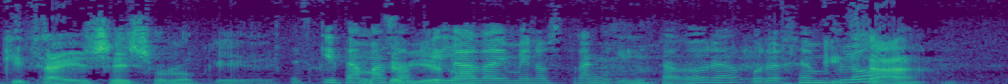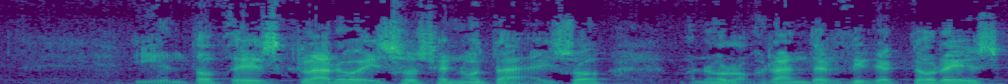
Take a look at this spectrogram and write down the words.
Quizá es eso lo que. Es quizá más vieron. afilada y menos tranquilizadora, por ejemplo. Quizá. Y entonces, claro, eso se nota. Eso, bueno, los grandes directores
